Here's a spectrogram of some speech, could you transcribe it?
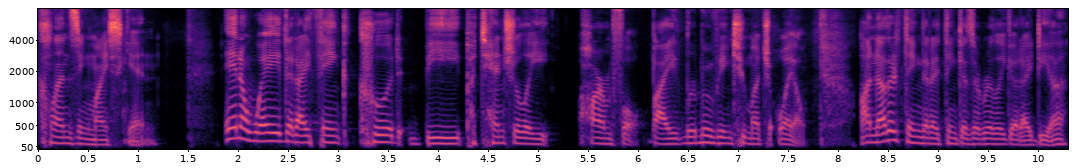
cleansing my skin in a way that I think could be potentially harmful by removing too much oil. Another thing that I think is a really good idea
